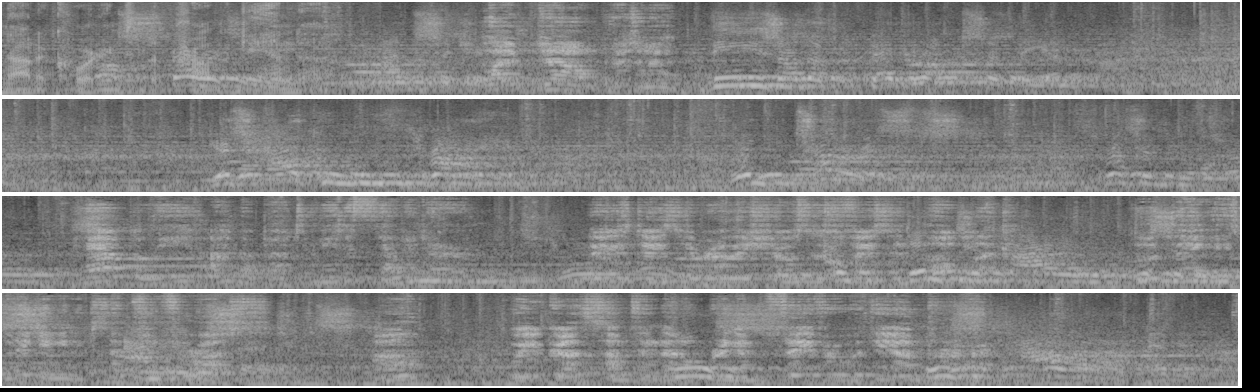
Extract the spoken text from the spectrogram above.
Not according to the propaganda. and security. Pipe down, prisoner. These are the bedrocks of the Empire. Yet how can we thrive when terrorists threaten to hold Can't believe I'm about to meet a senator. These days he really shows his face in public. Good thing he's making an exception for us. Huh? We've got something that'll bring him favor with the Emperor.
